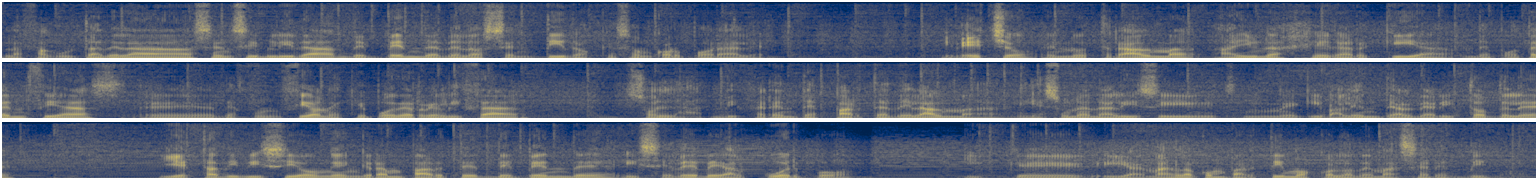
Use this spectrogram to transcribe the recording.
la facultad de la sensibilidad depende de los sentidos que son corporales. Y de hecho, en nuestra alma hay una jerarquía de potencias, eh, de funciones que puede realizar, son las diferentes partes del alma, y es un análisis equivalente al de Aristóteles, y esta división en gran parte depende y se debe al cuerpo y que y además la compartimos con los demás seres vivos.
